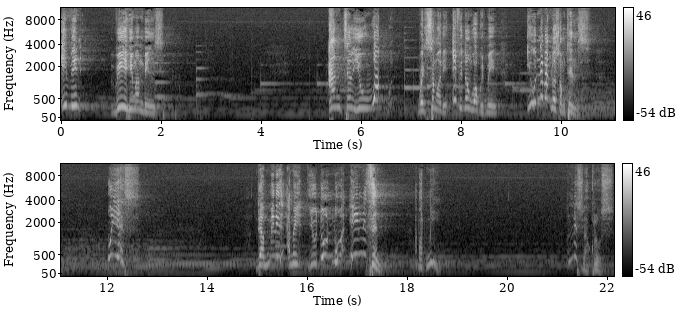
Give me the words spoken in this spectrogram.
even we human beings, until you walk with somebody, if you don't walk with me, you will never know some things. Oh, yes. There are many, I mean, you don't know anything about me unless you are close.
